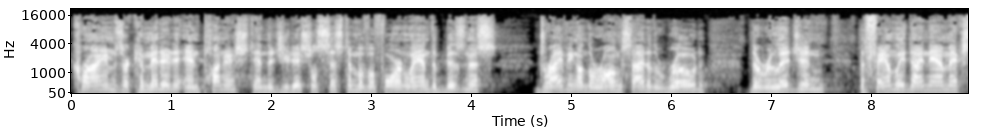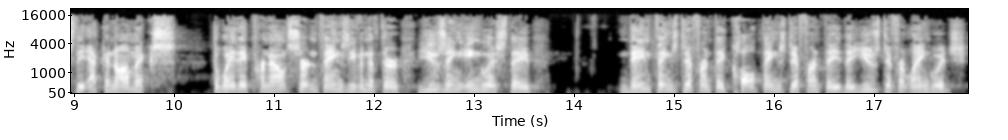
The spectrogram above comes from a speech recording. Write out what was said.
crimes are committed and punished and the judicial system of a foreign land, the business, driving on the wrong side of the road, the religion, the family dynamics, the economics, the way they pronounce certain things, even if they're using English, they name things different, they call things different, they, they use different language.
